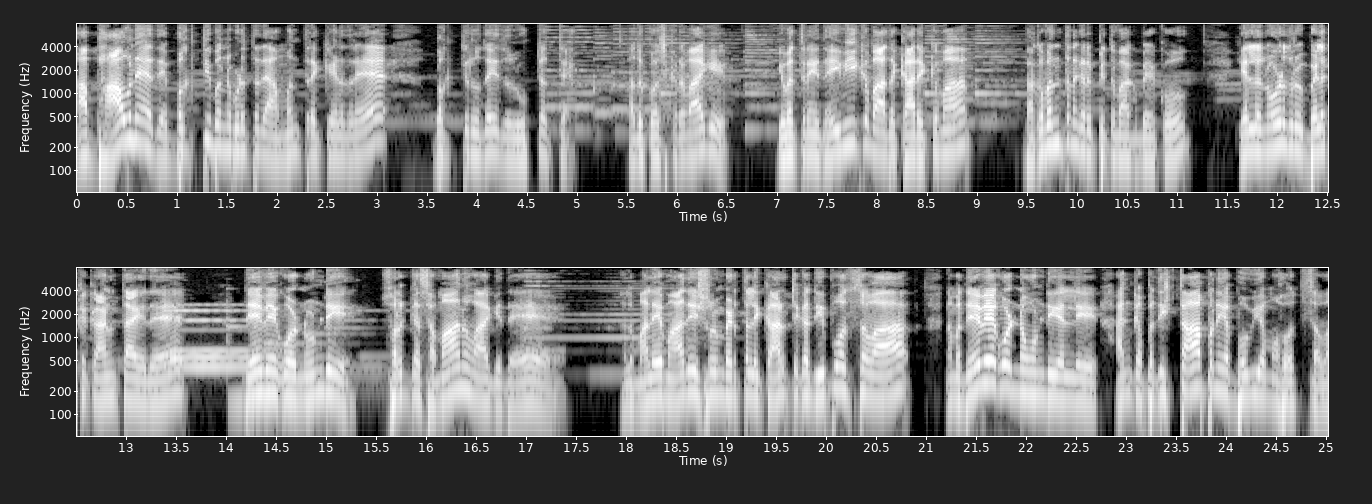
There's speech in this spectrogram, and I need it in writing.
ಆ ಭಾವನೆ ಅದೇ. ಭಕ್ತಿ ಬಂದುಬಿಡುತ್ತದೆ ಆ ಮಂತ್ರ ಕೇಳಿದ್ರೆ ಭಕ್ತಿ ಹೃದಯದಲ್ಲಿ ಹುಟ್ಟುತ್ತೆ. ಅದಕ್ಕೋಸ್ಕರವಾಗಿ ಇವತ್ತಿನ ದೈವಿಕವಾದ ಕಾರ್ಯಕ್ರಮ ಭಗವಂತನಿಗೆ ಅರ್ಪಿತವಾಗಬೇಕು ಎಲ್ಲ ನೋಡಿದ್ರು ಬೆಳಕು ಕಾಣ್ತಾ ಇದೆ. ದೇವೇಗೌಡ ನುಂಡಿ ಸ್ವರ್ಗ ಸಮಾನವಾಗಿದೆ. ಅಲ್ಲಿ, ಮಲೆ ಮಹದೇಶ್ವರಂ ಬೆಟ್ಟದಲ್ಲಿ ಕಾರ್ತಿಕ ದೀಪೋತ್ಸವ, ನಮ್ಮ ದೇವೇಗೌಡನ ಉಂಡಿಯಲ್ಲಿ ಅಂಕ ಪ್ರತಿಷ್ಠಾಪನೆಯ ಭವ್ಯ ಮಹೋತ್ಸವ.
